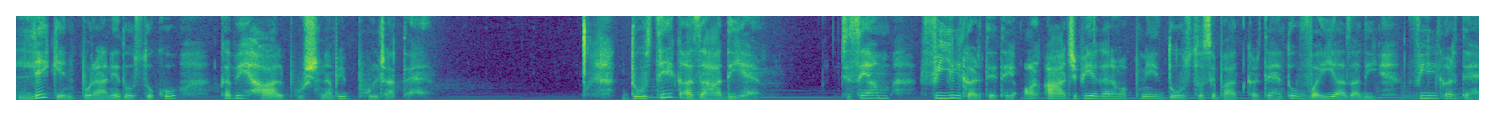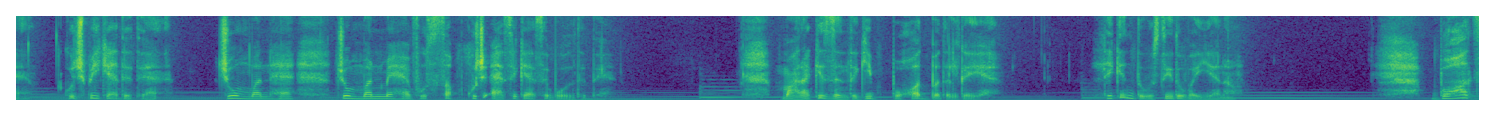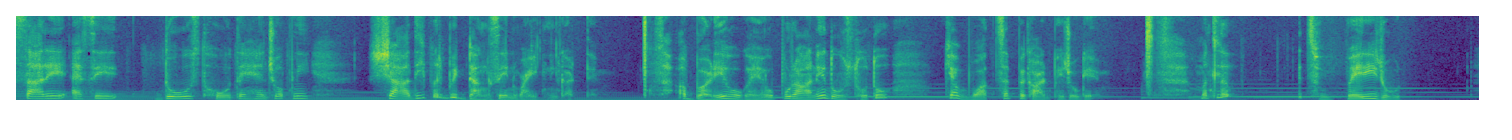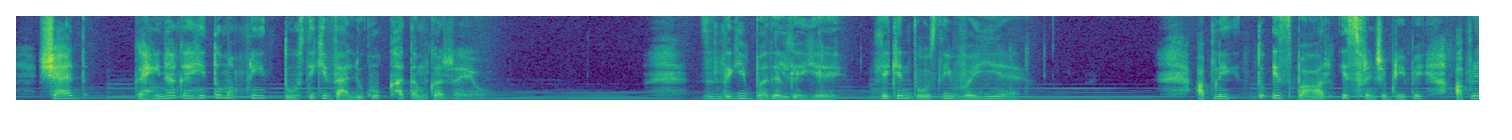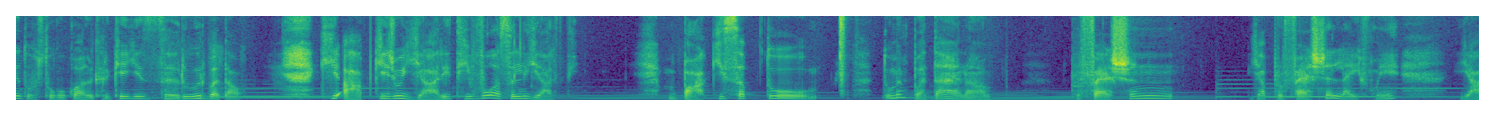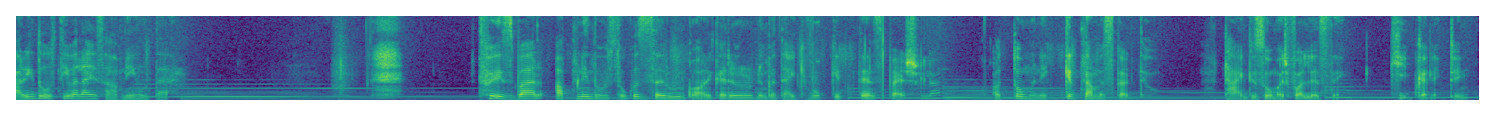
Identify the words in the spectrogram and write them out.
लेकिन पुराने दोस्तों को कभी हाल पूछना भी भूल जाता है। दोस्ती एक आज़ादी है। जिसे हम फील करते थे। और आज भी अगर हम अपने दोस्तों से बात करते हैं तो वही आज़ादी फील करते हैं। कुछ भी कह देते हैं। जो मन है, जो मन में है, वो सब कुछ ऐसे कैसे बोल देते हैं। माना कि ज़िंदगी बहुत बदल गई है। लेकिन दोस्ती तो वही है ना। बहुत सारे ऐसे दोस्त होते हैं, जो अपनी शादी पर भी ढंग से इनवाइट नहीं करते। अब बड़े हो गए हो, पुराने दोस्त हो तो क्या व्हाट्सएप पे कार्ड भेजोगे? मतलब इट्स वेरी रूड शायद कहीं ना कहीं तुम अपनी दोस्ती की वैल्यू को ख़त्म कर रहे हो। ज़िंदगी बदल गई है, लेकिन दोस्ती वही है। अपने तो इस बार, इस फ्रेंडशिप डे पे अपने दोस्तों को कॉल करके ये ज़रूर बताओ कि आपकी जो यारी थी, वो असली यार थी। बाकी सब तो तुम्हें पता है ना प्रोफेशन या प्रोफेशनल लाइफ में यारी दोस्ती वाला हिसाब नहीं होता है। तो इस बार अपने दोस्तों को ज़रूर कॉल करें और उन्हें बताएँ कि वो कितने स्पेशल है और तुम उन्हें कितना मिस करते हो। Thank you so much for listening keep connecting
